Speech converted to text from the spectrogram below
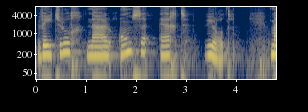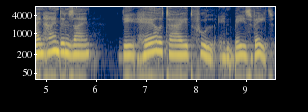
Wij terug naar onze echt wereld. Mijn handen zijn de hele tijd vol en bezweet,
